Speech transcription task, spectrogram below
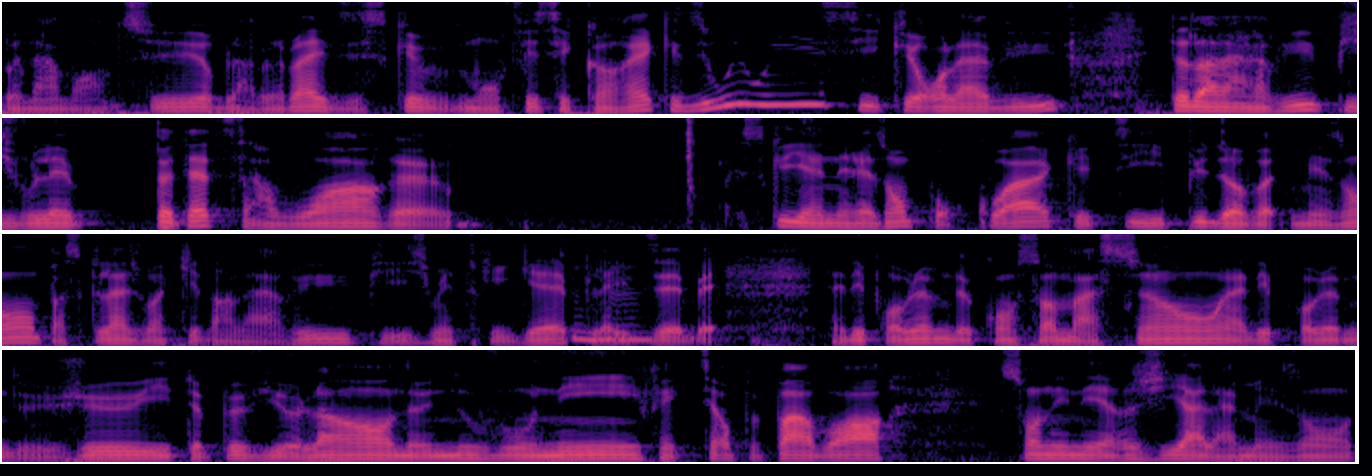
bonne aventure, blablabla. Il dit, est-ce que mon fils est correct? Il dit, oui, oui, c'est qu'on l'a vu. Il était dans la rue, puis je voulais peut-être savoir... est-ce qu'il y a une raison pourquoi que, il n'est plus dans votre maison? Parce que là, je vois qu'il est dans la rue, puis je m'intriguais. Puis là, il Mhm. disait, ben, il y a des problèmes de consommation, il y a des problèmes de jeu, il est un peu violent, on a un nouveau-né. Fait que, on peut pas avoir son énergie à la maison. Oui,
